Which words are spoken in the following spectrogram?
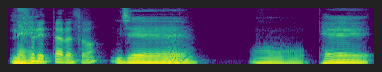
네. 시설에 따라서. 이제 네. 어, 배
